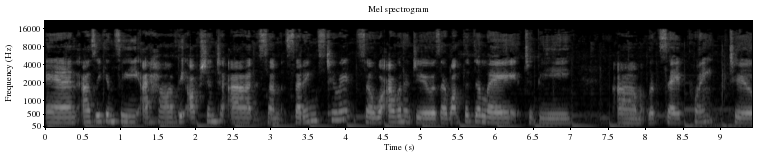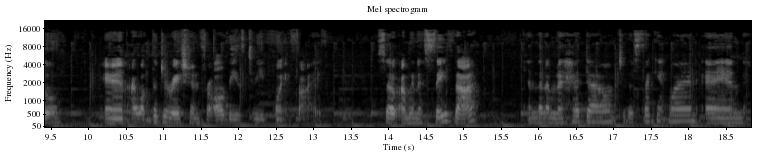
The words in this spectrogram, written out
And as you can see, I have the option to add some settings to it. So what I want to do is I want the delay to be, um, let's say 0.2, and I want the duration for all these to be 0.5. So I'm going to save that, and then I'm going to head down to the second one and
